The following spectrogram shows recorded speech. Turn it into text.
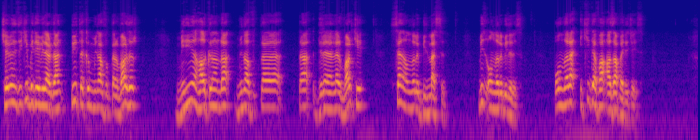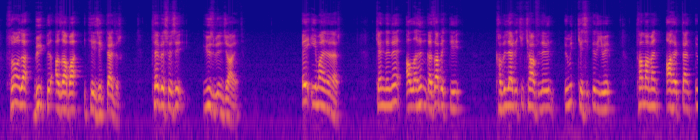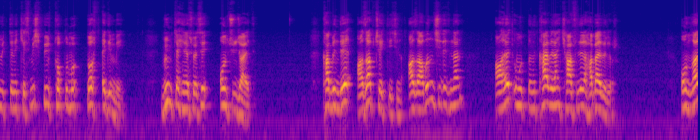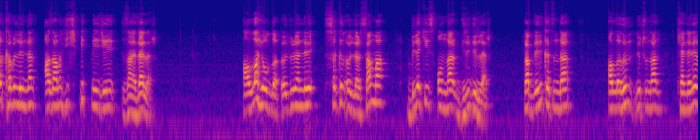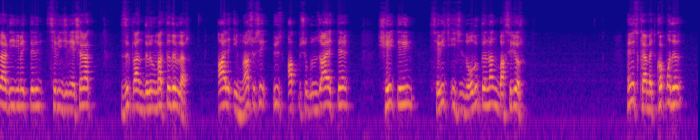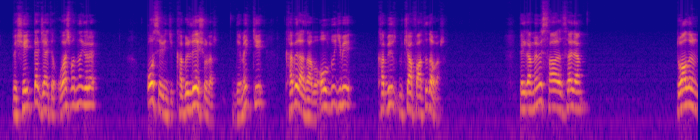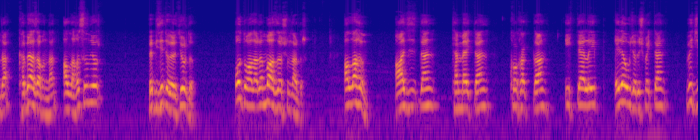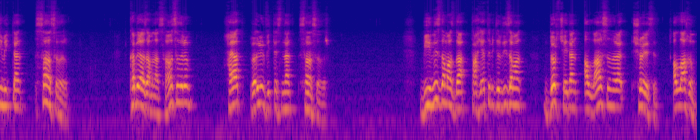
Çevrenizdeki bedevilerden bir takım münafıklar vardır. Medine halkının da münafıklara da direnenler var ki sen onları bilmezsin. Biz onları biliriz. Onlara iki defa azap edeceğiz. Sonra da büyük bir azaba itileceklerdir. Tevbe suresi 101. ayet. Ey iman edenler! Kendine Allah'ın gazap ettiği kabirlerdeki kafirlerin ümit kesikleri gibi tamamen ahiretten ümitlerini kesmiş bir toplumu dost edinmeyin. Mümtehine suresi 13. ayet. Kabrinde azap çektiği için azabının şiddetinden ahiret umutlarını kaybeden kafirlere haber veriyor. Onlar kabirlerinden azabın hiç bitmeyeceğini zannederler. Allah yolunda öldürenleri sakın öldüler sanma. Bilakis onlar diridirler. Rableri katında Allah'ın lütfundan kendilerine verdiği nimetlerin sevincini yaşarak zıklandırılmaktadırlar. Ali İmran Suresi 169. ayette şehitlerin sevinç içinde olduklarından bahsediyor. Henüz kıyamet kopmadı ve şehitler cennete ulaşmadığına göre o sevinci kabirde yaşıyorlar. Demek ki kabir azabı olduğu gibi kabir mükafatı da var. Peygamberimiz sallallahu aleyhi ve sellem dualarında kabir azabından Allah'a sığınıyor ve bize de öğretiyordu. O dualardan bazıları şunlardır. Allah'ım acizlikten, tembellikten, korkaktan, ihtiyarlayıp ele uca düşmekten ve cimrikten sana sığınırım. Kabir azabından sana sığınırım. hayat ve ölüm fitnesinden sana sığınırım. Biriniz namazda tahiyyatı bitirdiği zaman dört şeyden Allah'a sığınarak şöylesin. Allah'ım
